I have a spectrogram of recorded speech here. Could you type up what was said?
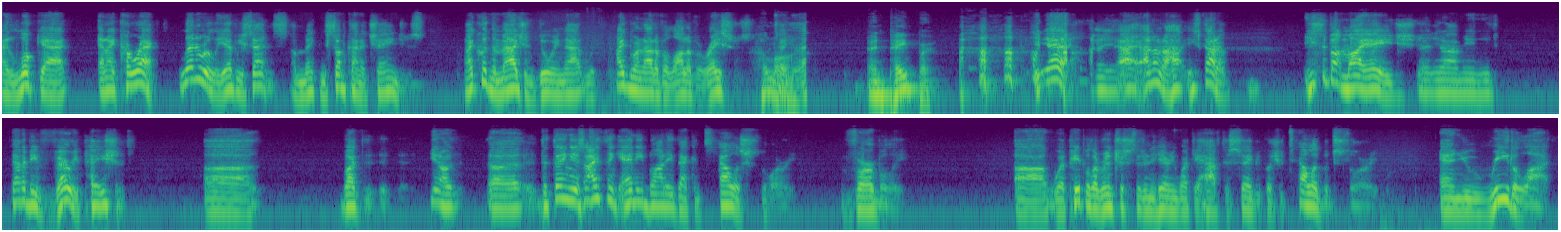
I look at and I correct literally every sentence. I'm making some kind of changes. I couldn't imagine doing that. With I'd run out of a lot of erasers. Hello. And paper. yeah, I mean, I, I, don't know how he's got a. He's about my age, you know. I mean, he's got to be very patient. Uh, but you know, uh, the thing is, I think anybody that can tell a story verbally, uh, where people are interested in hearing what you have to say because you tell a good story, and you read a lot,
